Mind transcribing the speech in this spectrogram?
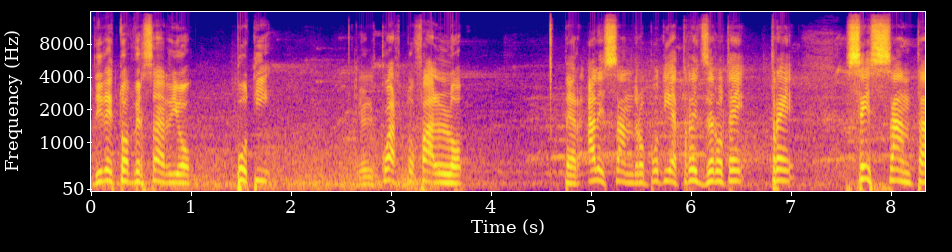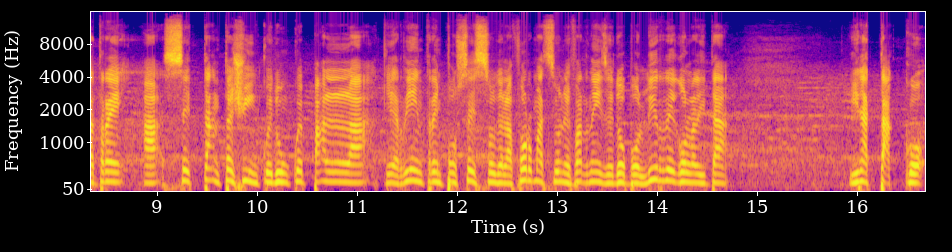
diretto avversario Poti. Il quarto fallo per Alessandro Poti a 3-0-3, 63 a 75, dunque palla che rientra in possesso della formazione farnese dopo l'irregolarità in attacco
